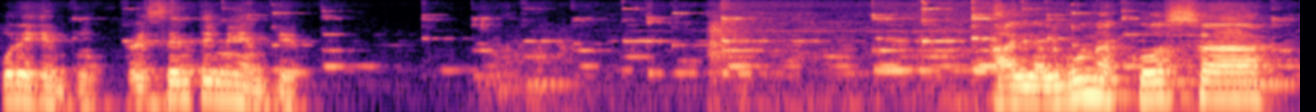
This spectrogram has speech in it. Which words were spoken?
por ejemplo, recientemente hay alguna cosa...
